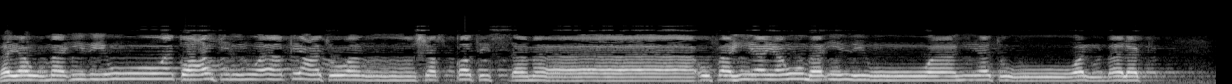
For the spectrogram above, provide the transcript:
فيومئذ وقعت الواقعة وانشقت السماء فهي يومئذ واهية والملك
